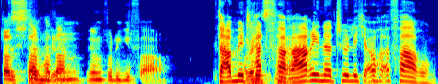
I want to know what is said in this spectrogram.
das, das stimmt, halt dann ja. irgendwo die Gefahr. Damit hat Ferrari natürlich auch Erfahrung.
